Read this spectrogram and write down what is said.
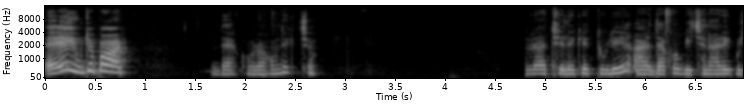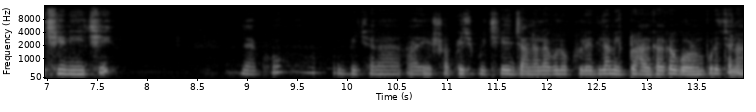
এই উঠে পড়। দেখো ওরকম দেখছ? ওরা ছেলেকে তুলে আর দেখো বিছানা আরে গুছিয়ে নিয়েছি। দেখো বিছানা আরে সব কিছু গুছিয়ে জানালাগুলো খুলে দিলাম। একটু হালকা হালকা গরম পড়েছে না?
